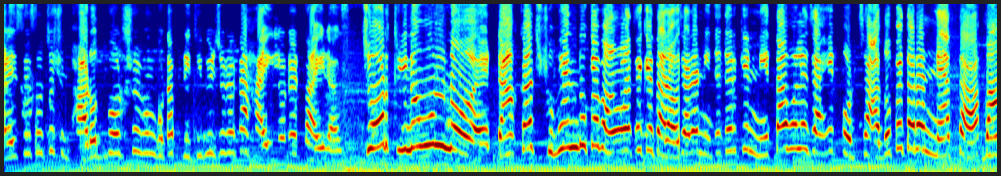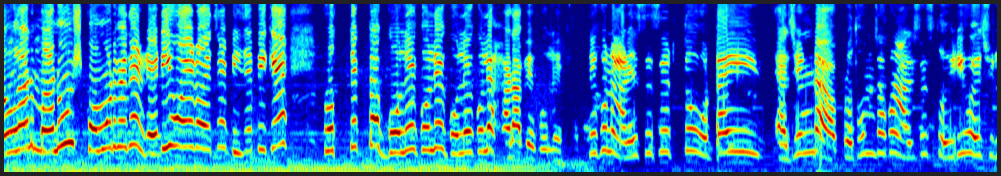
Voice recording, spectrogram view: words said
আরএসএস হচ্ছে ভারতবর্ষ এবং গোটা পৃথিবীর জন্য একটা হাইলোডেড ভাইরাস চোর তৃণমূল নয়, ডাকাত শুভেন্দুকে বাংলা থেকে তারা যারা নিজেদেরকে নেতা বলে জাহির করছে, আদপে তারা নেতা। বাংলার মানুষ কোমর বেঁধে রেডি হয়ে রয়েছে বিজেপিকে প্রত্যেকটা গোলে গোলে গোলে গোলে হারাবে বলে। দেখুন, আরএসএস এর তো ওটাই এজেন্ডা প্রথম যখন আরএসএস তৈরি হয়েছিল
